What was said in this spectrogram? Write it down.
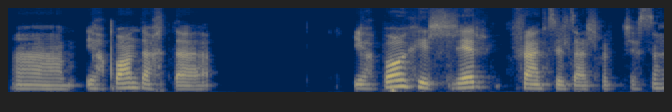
а Японд байхдаа Япон хэллэр Франц хэл залгаж байсан.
